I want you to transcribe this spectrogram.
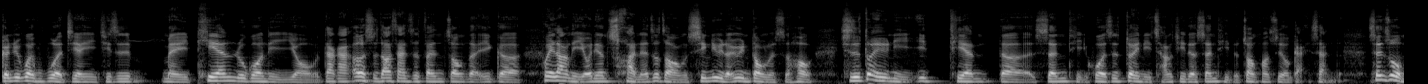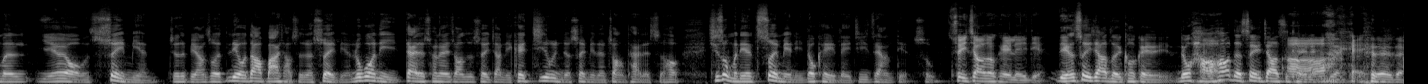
根据卫福部的建议，其实每天如果你有大概二十到三十分钟的一个会让你有点喘的这种心率的运动的时候，其实对于你一天的身体或者是对你长期的身体的状况是有改善的。甚至我们也有睡眠，就是比方说六到八小时的睡眠，如果你带着穿戴装置睡觉，你可以记录你的睡眠的状态的时候，其实我们连睡眠你都可以累积这样点数，睡觉都可以累点。连睡觉都可以，如果好好的睡觉是可以哦累积的。，OK 对对对。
